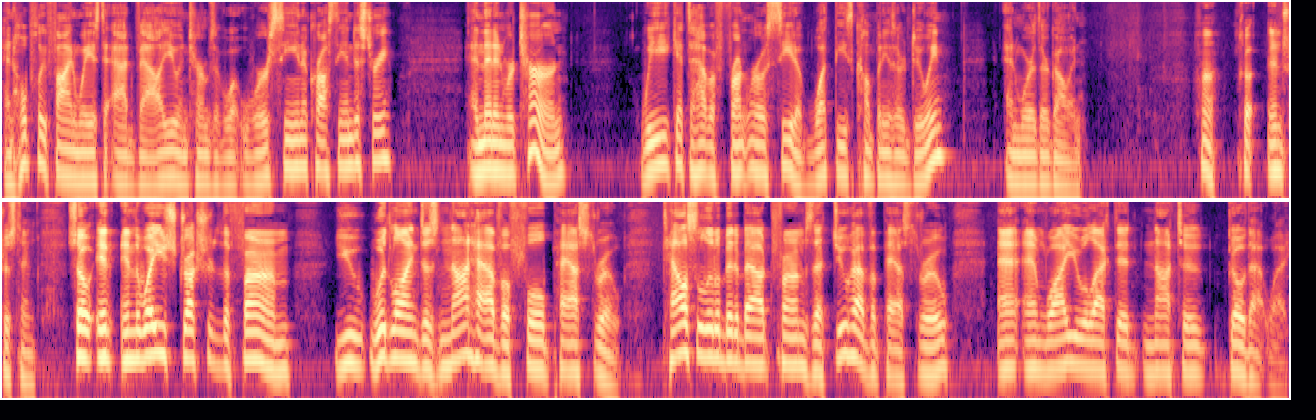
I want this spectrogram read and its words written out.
and hopefully find ways to add value in terms of what we're seeing across the industry. And then in return, we get to have a front row seat of what these companies are doing and where they're going. Huh. Interesting. So in in the way you structured the firm, you Woodline does not have a full pass through. Tell us a little bit about firms that do have a pass through and, and why you elected not to go that way.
